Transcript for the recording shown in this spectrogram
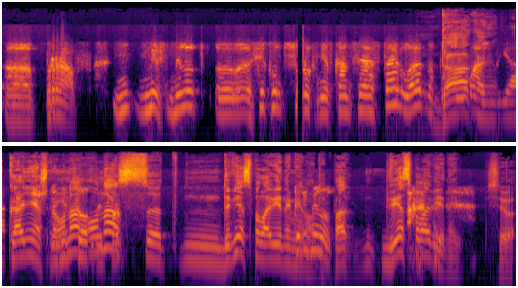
э, прав. Миш, минут, э, секунд 40 мне в конце оставил, ладно? Да, кон- конечно. У, на, у нас э, две с половиной минуты. минуты. По, две с половиной всего.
